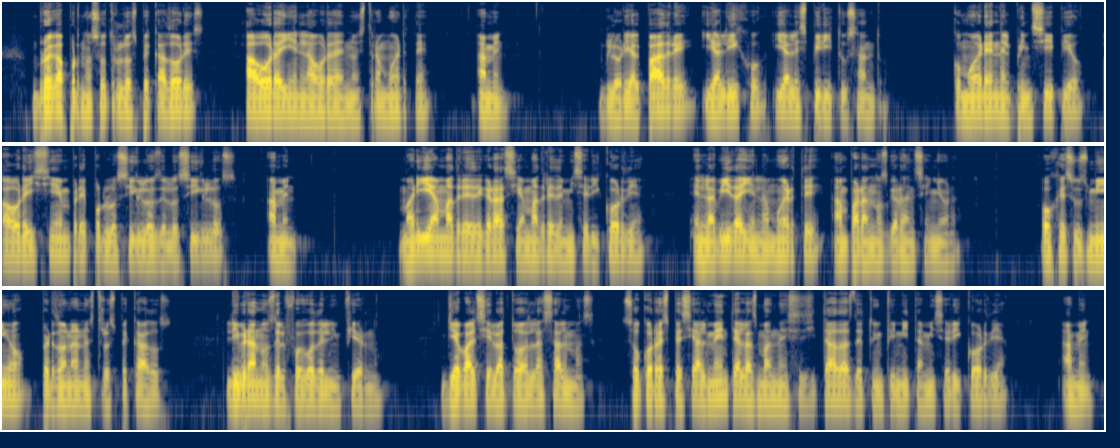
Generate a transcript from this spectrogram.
ruega por nosotros los pecadores, ahora y en la hora de nuestra muerte. Amén. Gloria al Padre, y al Hijo, y al Espíritu Santo, como era en el principio, ahora y siempre, por los siglos de los siglos. Amén. María, Madre de Gracia, Madre de Misericordia, en la vida y en la muerte, amparanos, Gran Señora. Oh Jesús mío, perdona nuestros pecados, líbranos del fuego del infierno, lleva al cielo a todas las almas, socorre especialmente a las más necesitadas de tu infinita misericordia. Amén.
